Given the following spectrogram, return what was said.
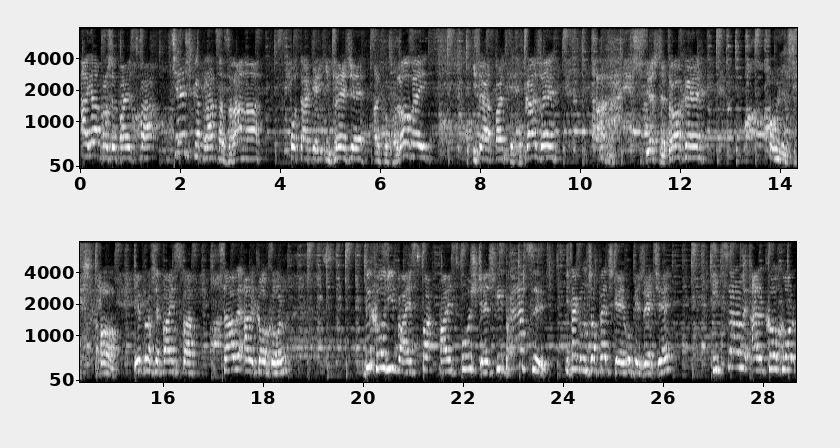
a ja proszę Państwa, ciężka praca z rana po takiej imprezie alkoholowej. I teraz Państwu pokażę, Ach, jeszcze trochę, o Jezus, o, i proszę Państwa, cały alkohol wychodzi państwa, Państwu z ciężkiej pracy. I taką czapeczkę ubierzecie i cały alkohol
